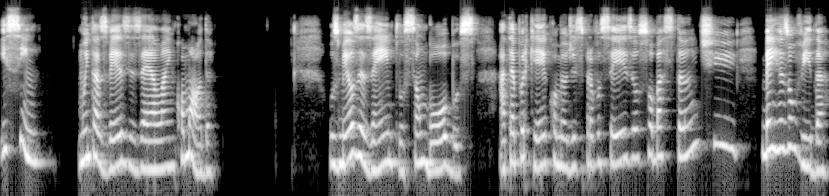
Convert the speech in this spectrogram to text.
e sim, muitas vezes ela incomoda. Os meus exemplos são bobos, até porque, como eu disse para vocês, eu sou bastante bem resolvida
